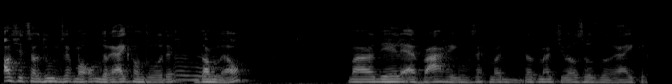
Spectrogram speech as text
Als je het zou doen, zeg maar, om er rijk van te worden, Mhm. dan wel. Maar die hele ervaring, zeg maar, dat maakt je wel zoveel rijker.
